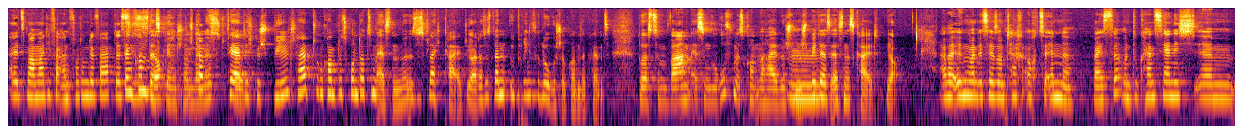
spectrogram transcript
als Mama die Verantwortung dafür habe, dass Dann kommt das Kind schon, wenn es fertig wird. gespült hat und kommt es runter zum Essen. Dann ist es vielleicht kalt. Ja, das ist dann übrigens eine logische Konsequenz. Du hast zum warmen Essen gerufen, es kommt eine halbe Stunde mhm. später, das Essen ist kalt. Ja. Aber irgendwann ist ja so ein Tag auch zu Ende, weißt du? Und du kannst ja nicht ähm,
